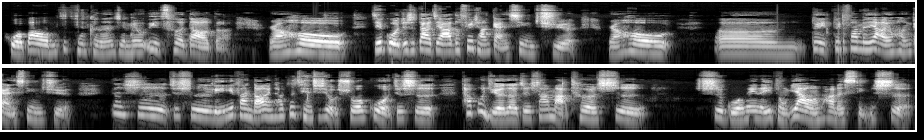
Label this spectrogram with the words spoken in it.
火爆，我们之前可能也没有预测到的。然后结果就是大家都非常感兴趣，然后。嗯，对对，这方面亚文很感兴趣。但是，就是李一凡导演他之前其实有说过，就是他不觉得这杀马特是是国内的一种亚文化的形式。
